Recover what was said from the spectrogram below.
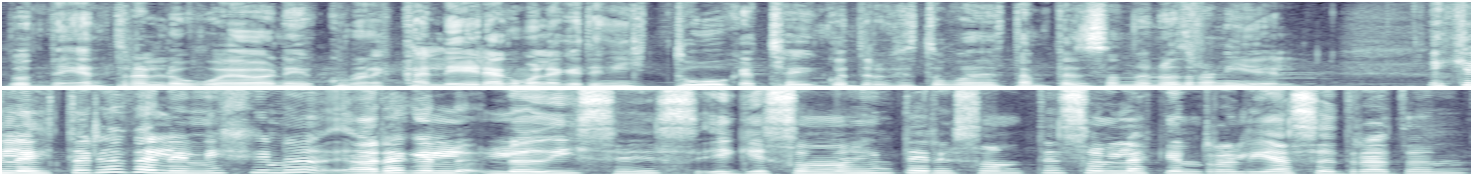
donde entran los weones con una escalera como la que tenéis tú, ¿cachai? Encuentro que estos weones están pensando en otro nivel. Es que las historias de alienígena, ahora que lo, lo dices, y que son más interesantes, son las que en realidad se tratan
